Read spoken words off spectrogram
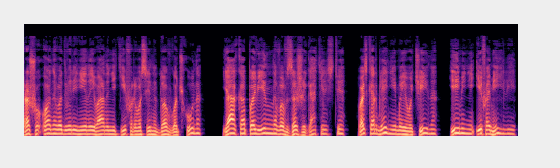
Прошу оного дворянина Ивана Никифорова, сына Довгочкуна, яко повинного в зажигательстве, в оскорблении моего чина, имени и фамилии,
